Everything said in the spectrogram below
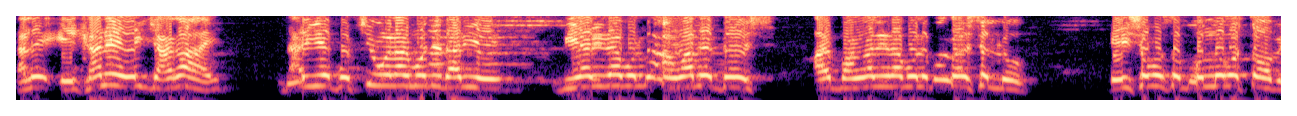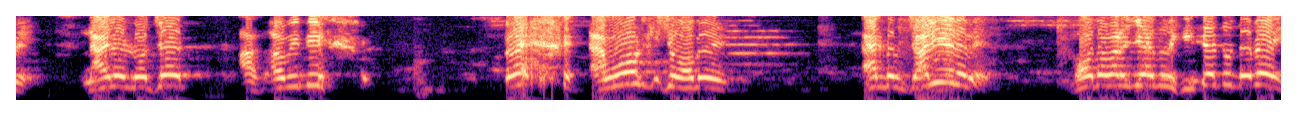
তাহলে এইখানে, এই জায়গায় দাঁড়িয়ে, পশ্চিমবাংলার মধ্যে দাঁড়িয়ে বিহারিরা বলবে আমাদের দেশ আর বাঙালিরা বলে বাংলাদেশের লোক। এই সমস্ত বন্ধ করতে হবে। নাইলে নচেত আগামী দিন এমন কিছু হবে। একদম জ্বালিয়ে দেবে। মমতা ব্যানার্জি একদম হিতে তো দেবেই,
